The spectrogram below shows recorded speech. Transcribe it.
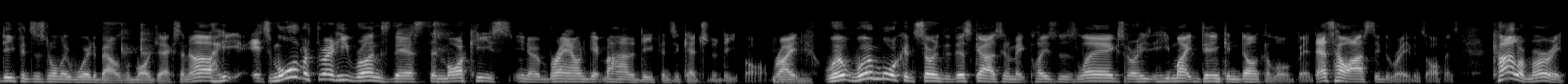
defenses normally worried about with Lamar Jackson? Oh, he it's more of a threat he runs this than Marquise you know Brown getting behind the defense and catching a deep ball, right? Mm-hmm. We're we're more concerned that this guy's going to make plays with his legs or he he might dink and dunk a little bit. That's how I see the Ravens offense. Kyler Murray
